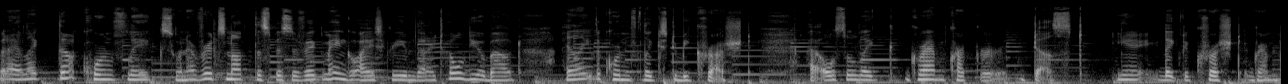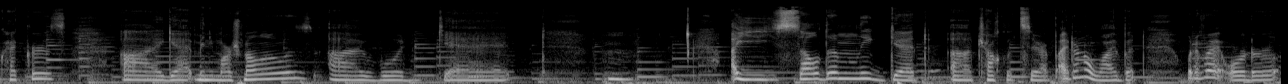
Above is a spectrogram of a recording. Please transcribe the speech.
but I like the cornflakes whenever it's not the specific mango ice cream that I told you about. I like the cornflakes to be crushed. I also like graham cracker dust. Yeah, like the crushed graham crackers. I get mini marshmallows. I would get. Hmm, I seldomly get uh, chocolate syrup. I don't know why, but whenever I order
